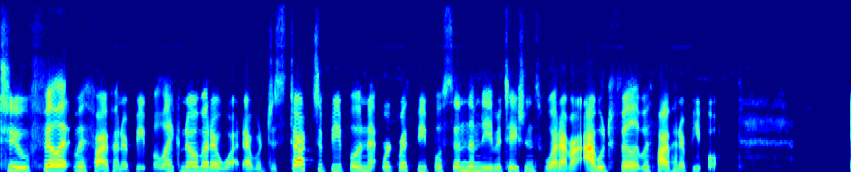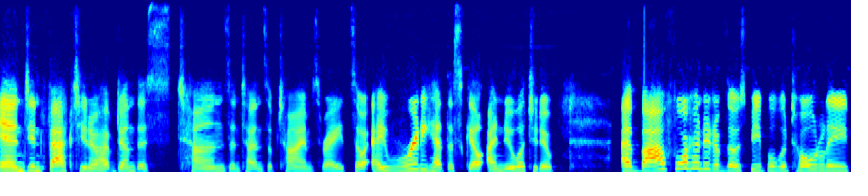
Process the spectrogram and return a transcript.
to fill it with 500 people. Like, no matter what, I would just talk to people, and network with people, send them the invitations, whatever. I would fill it with 500 people. And in fact, you know, I've done this tons and tons of times, right? So I really had the skill. I knew what to do about 400 of those people would totally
